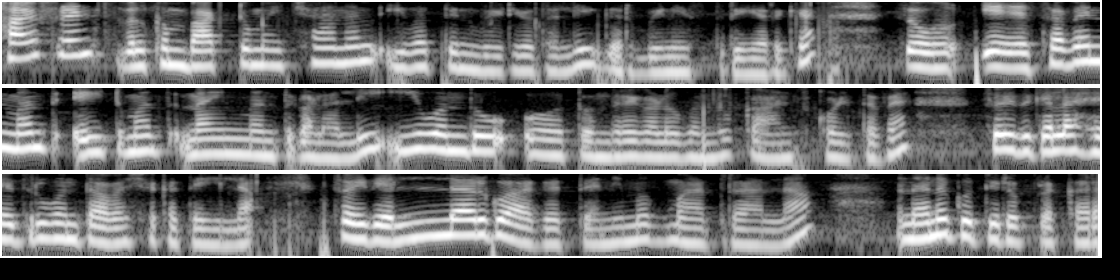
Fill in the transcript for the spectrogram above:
Hi friends welcome back to my channel ಇವತ್ತಿನ ವಿಡಿಯೋದಲ್ಲಿ ಗರ್ಭಿಣಿ ಸ್ತ್ರೀಯರಿಗೆ. So seven month eight month nine ಮಂತ್ಗಳಲ್ಲಿ ಈ ಒಂದು ತೊಂದರೆಗಳು ಬಂದು ಕಾಣಿಸ್ಕೊಳ್ತವೆ. ಸೊ ಇದಕ್ಕೆಲ್ಲ ಹೆದರುವಂಥ ಅವಶ್ಯಕತೆ ಇಲ್ಲ. ಸೊ ಇದೆಲ್ಲರಿಗೂ ಆಗುತ್ತೆ. ನಿಮಗೆ ಮಾತ್ರ ಅಲ್ಲ. ನನಗೆ ಗೊತ್ತಿರೋ ಪ್ರಕಾರ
